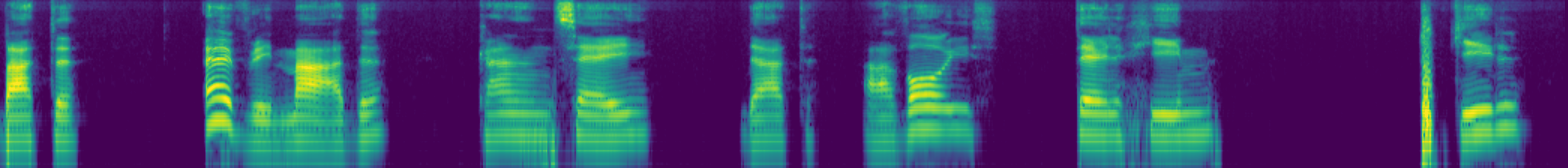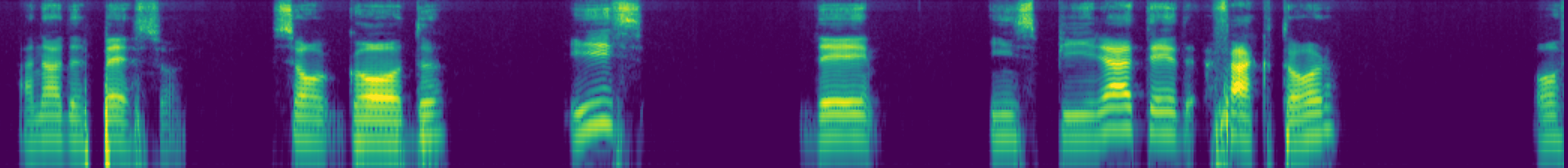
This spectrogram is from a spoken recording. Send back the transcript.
but every mad can say that a voice tell him to kill another person. So god is the inspirited factor of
